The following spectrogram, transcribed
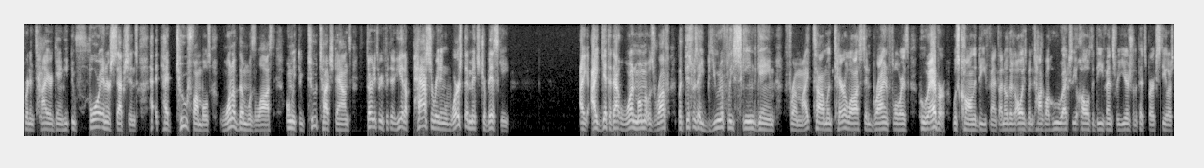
for an entire game, he threw four interceptions, had two fumbles. One of them was lost, only threw two touchdowns. 33 50. He had a passer rating worse than Mitch Trubisky. I, I get that that one moment was rough, but this was a beautifully schemed game from Mike Tomlin, Teryl Austin, Brian Flores, whoever was calling the defense. I know there's always been talk about who actually calls the defense for years for the Pittsburgh Steelers.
